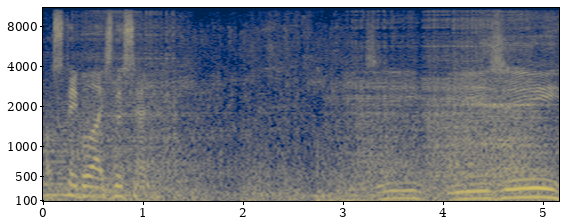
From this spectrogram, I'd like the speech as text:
I'll stabilize this end. Easy, easy.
